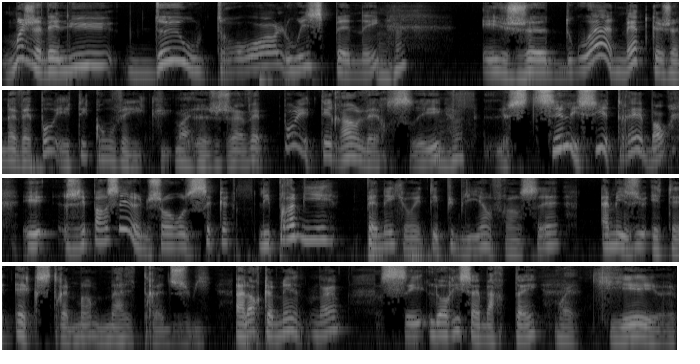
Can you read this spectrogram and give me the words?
Moi, j'avais lu deux ou trois Louise Pennet. Mhm. Et je dois admettre que je n'avais pas été convaincu. Euh, je n'avais pas été renversé. Mhm. Le style ici est très bon. Et j'ai pensé à une chose, c'est que les premiers Pennet qui ont été publiés en français, à mes yeux, étaient extrêmement mal traduits. Alors que maintenant, c'est Laurie Saint-Martin, qui est euh,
